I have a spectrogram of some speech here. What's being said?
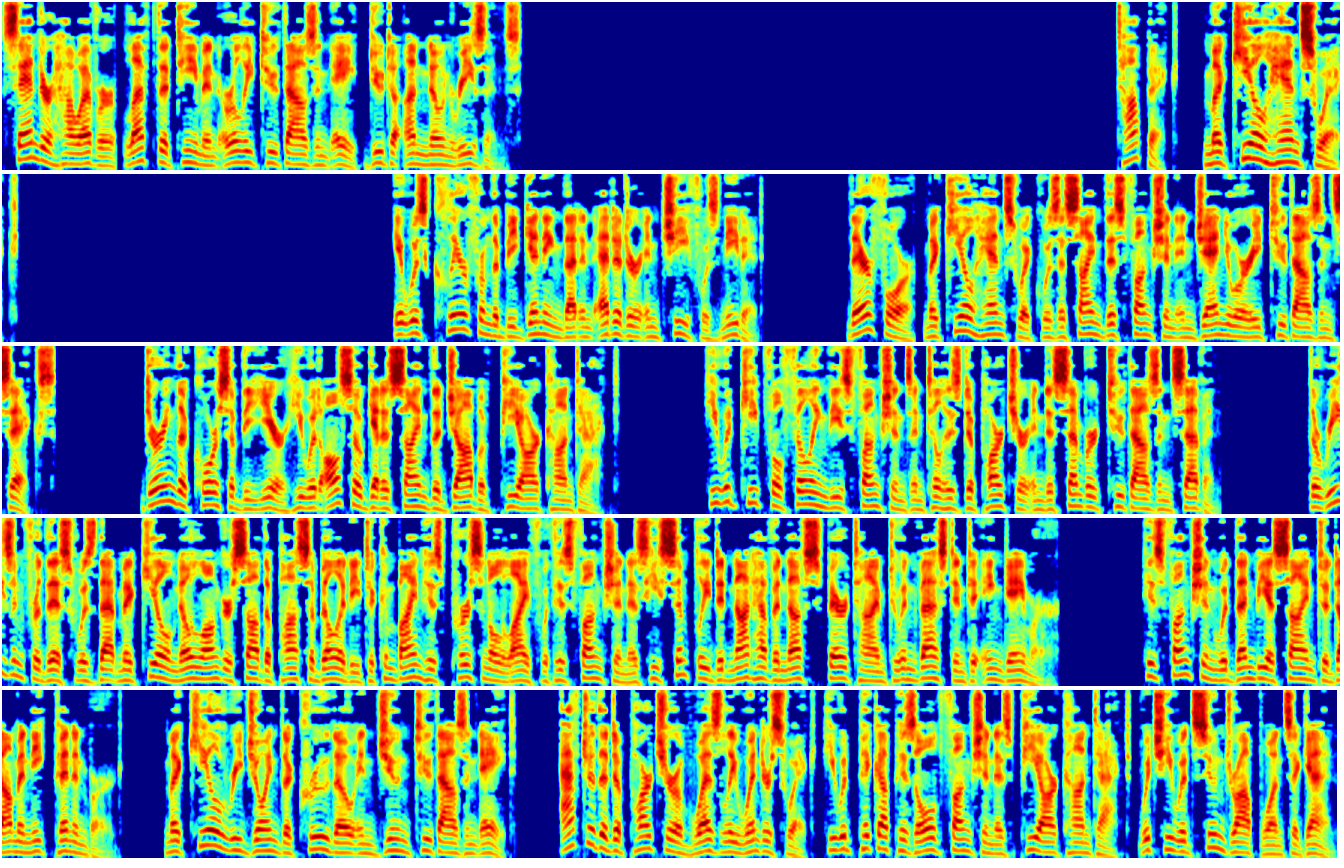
Sander however, left the team in early 2008 due to unknown reasons. Michiel Hanswick It was clear from the beginning that an editor-in-chief was needed. Therefore, Michiel Hanswick was assigned this function in January 2006. During the course of the year he would also get assigned the job of PR contact. He would keep fulfilling these functions until his departure in December 2007. The reason for this was that Michiel no longer saw the possibility to combine his personal life with his function as he simply did not have enough spare time to invest into InGamer. His function would then be assigned to Dominique Pinnenberg. Michiel rejoined the crew though in June 2008. After the departure of Wesley Winterswijk, he would pick up his old function as PR contact, which he would soon drop once again.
